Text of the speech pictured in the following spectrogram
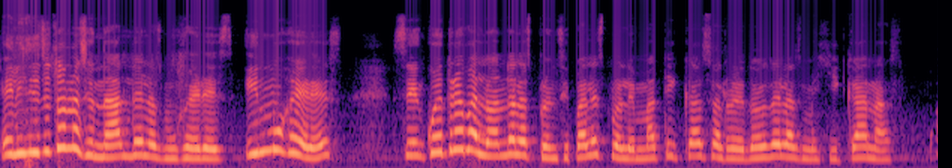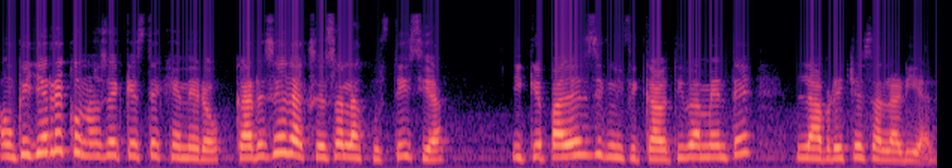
El Instituto Nacional de las Mujeres y Mujeres se encuentra evaluando las principales problemáticas alrededor de las mexicanas, aunque ya reconoce que este género carece de acceso a la justicia y que padece significativamente la brecha salarial.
